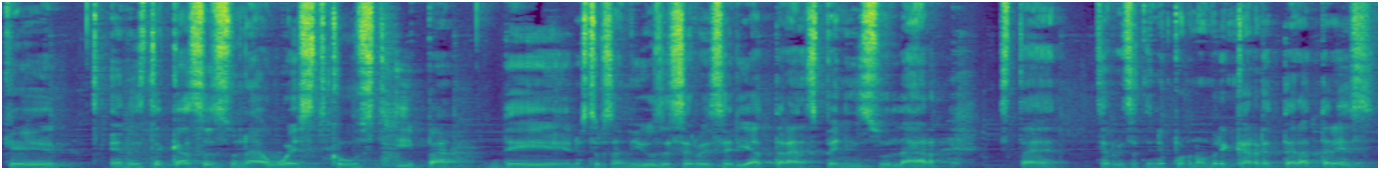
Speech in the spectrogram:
que en este caso es una West Coast IPA de nuestros amigos de cervecería Transpeninsular esta cerveza tiene por nombre Carretera 3.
